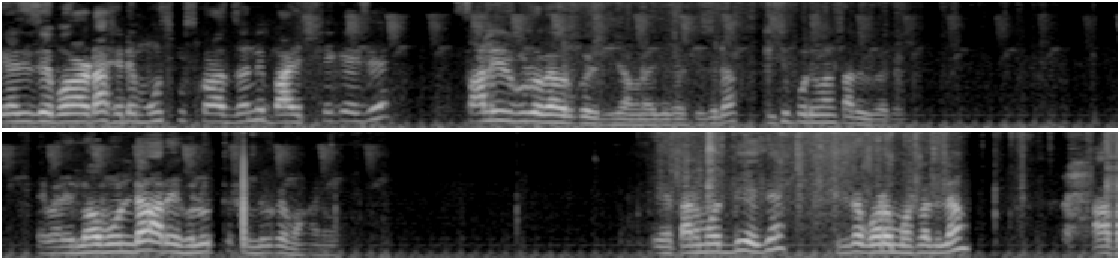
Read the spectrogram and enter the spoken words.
পেঁয়াজি যে বড়াটা, সেটা মুচমুচ করার জন্য বাড়ির থেকে এই যে চালের গুঁড়ো ব্যবহার করে দিয়েছি আমরা এই যে কিছুটা। কিছু পরিমাণ চালের গুঁড়ো। এবার এই লবণটা আর এই হলুদটা সুন্দর করে মাখানো। তার মধ্যে এই যে কিছুটা গরম মশলা দিলাম। আর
